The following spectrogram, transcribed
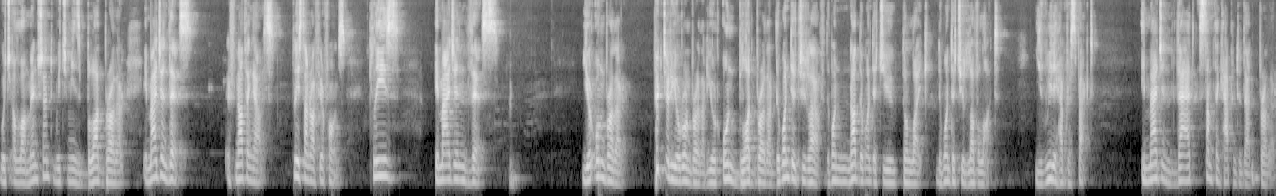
which Allah mentioned, which means blood brother. Imagine this, if nothing else. Please turn off your phones. Please imagine this. Your own brother. Picture your own brother, your own blood brother, the one that you love, the one not the one that you don't like, the one that you love a lot. You really have respect. Imagine that something happened to that brother.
